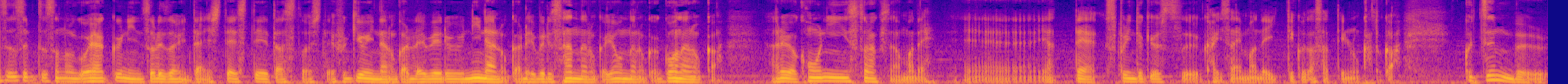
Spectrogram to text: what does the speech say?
そうするとその500人それぞれに対してステータスとして普及員なのかレベル2なのかレベル3なのか4なのか5なのかあるいは公認インストラクターまで、えー、やってスプリント教室開催まで行ってくださっているのかとかこれ全部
